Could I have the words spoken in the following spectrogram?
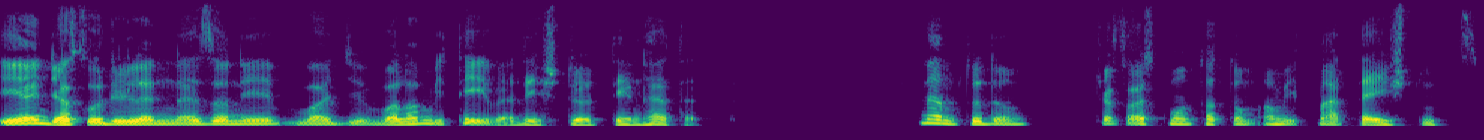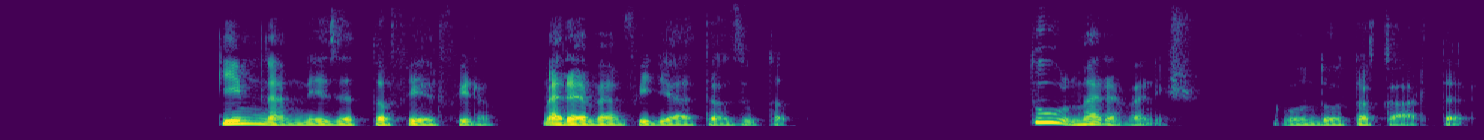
Ilyen gyakori lenne ez a név, vagy valami tévedés történhetett? Nem tudom, csak azt mondhatom, amit már te is tudsz. Kim nem nézett a férfira, mereven figyelte az utat. Túl mereven is, gondolta Carter.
